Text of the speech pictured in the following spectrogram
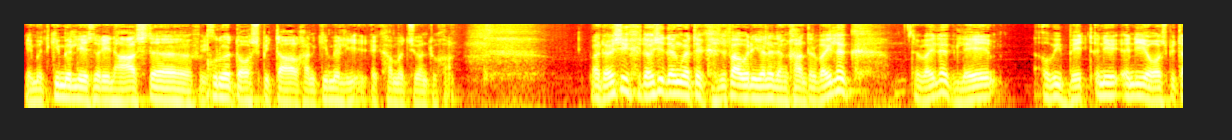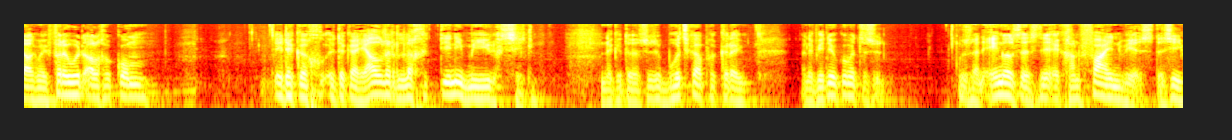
jy moet Kimberley is nou die naaste groot hospitaal gaan Kimberley ek gaan met so intoe gaan. Maar dis die dis die ding wat ek oor die hele ding gaan terwyl ek terwyl ek lê op die bed in die in die hospitaal my vrou het al gekom het ek 'n het ek 'n helder lig teen die muur gesien. En ek het so 'n boodskap gekry. En ek weet nie hoekom dit is Ons in Engels is nie ek gaan fyn wees. Dis die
